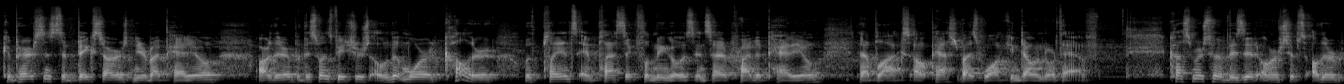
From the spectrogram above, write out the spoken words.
Comparisons to Big Star's nearby patio are there, but this one features a little bit more color with plants and plastic flamingos inside a private patio that blocks out passerbys walking down North Ave. Customers who have visited ownership's other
